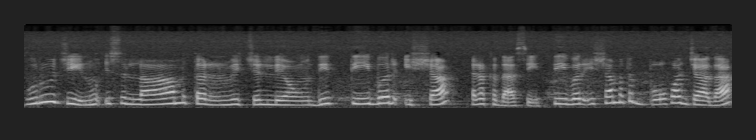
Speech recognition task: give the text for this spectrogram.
ਗੁਰੂ ਜੀ ਨੂੰ ਇਸਲਾਮ ਧਰਮ ਵਿੱਚ ਲਿਆਉਣ ਦੀ ਤੀਬਰ ਇੱਛਾ ਰੱਖਦਾ ਸੀ। ਤੀਬਰ ਇੱਛਾ ਮਤਲਬ ਬਹੁਤ ਜ਼ਿਆਦਾ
